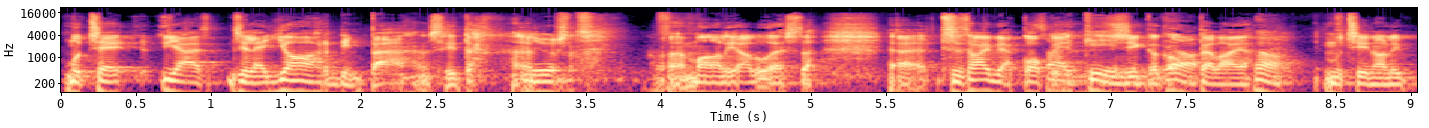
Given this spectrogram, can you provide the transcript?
Mutta se jää sille jaardin päähän siitä Just maalialueesta. Se sai vielä kopin Chicago-pelaaja, mutta siinä oli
